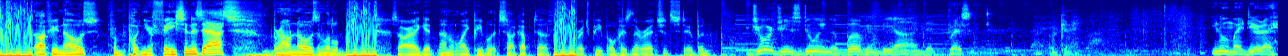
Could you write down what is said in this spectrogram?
off your nose from putting your face in his ass. Brown nose and little. Sorry, I get. I don't like people that suck up to rich people because they're rich. It's stupid. George is doing above and beyond at present. Okay. You know, my dear, I,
